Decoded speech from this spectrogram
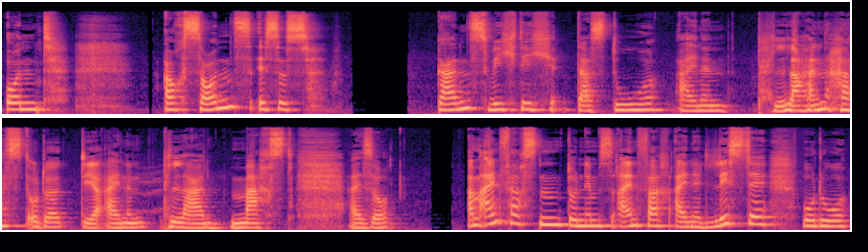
Und auch sonst ist es ganz wichtig, dass du einen Plan hast oder dir einen Plan machst. Also am einfachsten, du nimmst einfach eine Liste, wo du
